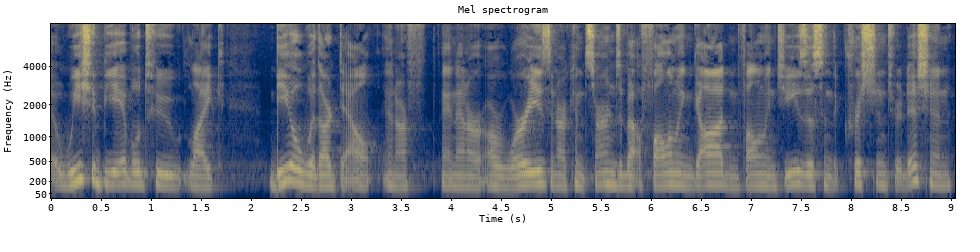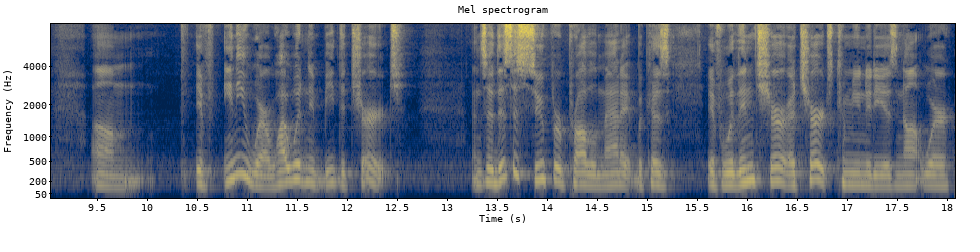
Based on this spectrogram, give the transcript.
We should be able to, like, deal with our doubt and our and our, our worries and our concerns about following God and following Jesus and the Christian tradition, um, if anywhere, why wouldn't it be the church? And so this is super problematic because if within church, a church community is not where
